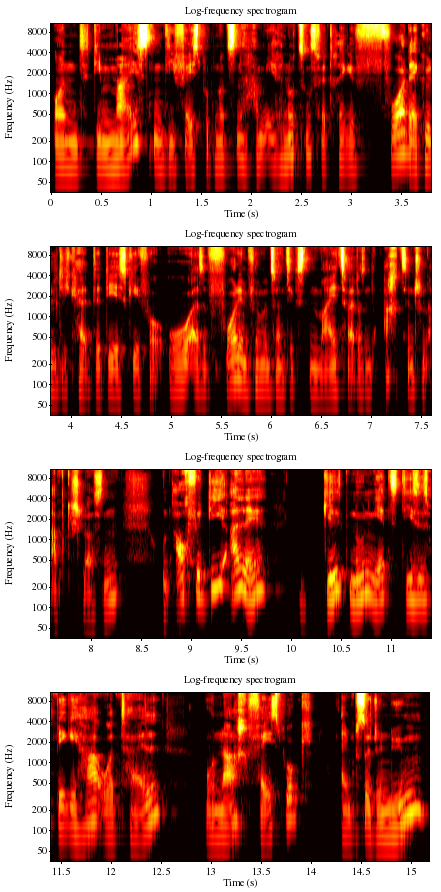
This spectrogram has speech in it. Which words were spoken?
Und die meisten, die Facebook nutzen, haben ihre Nutzungsverträge vor der Gültigkeit der DSGVO, also vor dem 25. Mai 2018 schon abgeschlossen. Und auch für die alle gilt nun jetzt dieses BGH-Urteil, wonach Facebook ein Pseudonym,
